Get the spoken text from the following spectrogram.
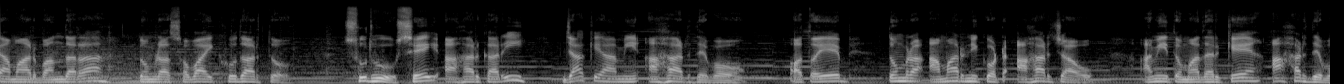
আমার বান্দারা, তোমরা সবাই ক্ষুধার্ত। শুধু সেই আহারকারী যাকে আমি আহার দেব। অতএব তোমরা আমার নিকট আহার চাও, আমি তোমাদেরকে আহার দেব।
